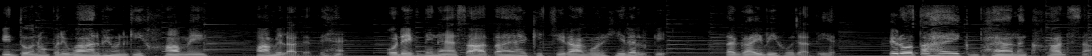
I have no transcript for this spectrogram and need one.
कि दोनों परिवार भी उनकी हाँ में हाँ मिला देते हैं। और एक दिन ऐसा आता है कि चिराग और हिरल की सगाई भी हो जाती है। फिर होता है एक भयानक हादसा।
